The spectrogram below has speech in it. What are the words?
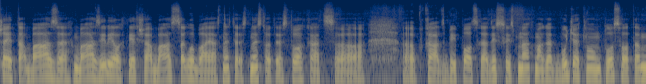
šeit tā bāze, bāze ir ielikt iekšā, bāze saglabājās, nesties- nestoties to, kāds, kādas bija politiskās diskusijas par nākamā gada budžetu. un Plus vēl tam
